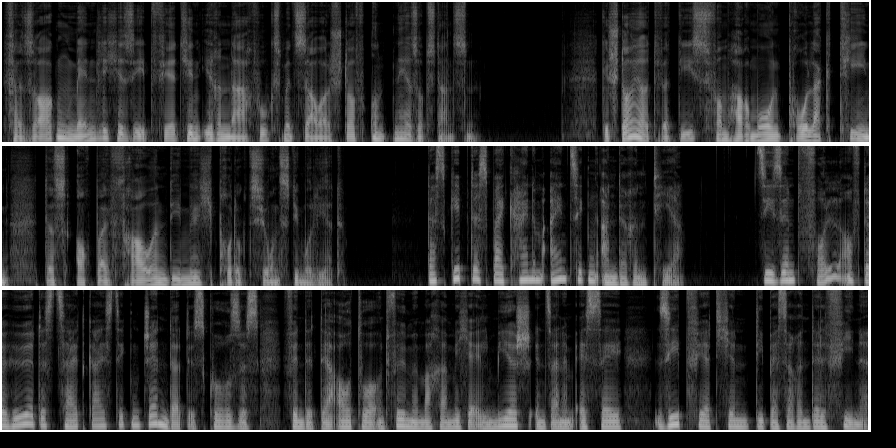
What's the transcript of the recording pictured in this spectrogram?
versorgen männliche Seepferdchen ihren Nachwuchs mit Sauerstoff und Nährsubstanzen. Gesteuert wird dies vom Hormon Prolaktin, das auch bei Frauen die Milchproduktion stimuliert. Das gibt es bei keinem einzigen anderen Tier. Sie sind voll auf der Höhe des zeitgeistigen Gender-Diskurses, findet der Autor und Filmemacher Michael Miersch in seinem Essay Seepferdchen, die besseren Delfine.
